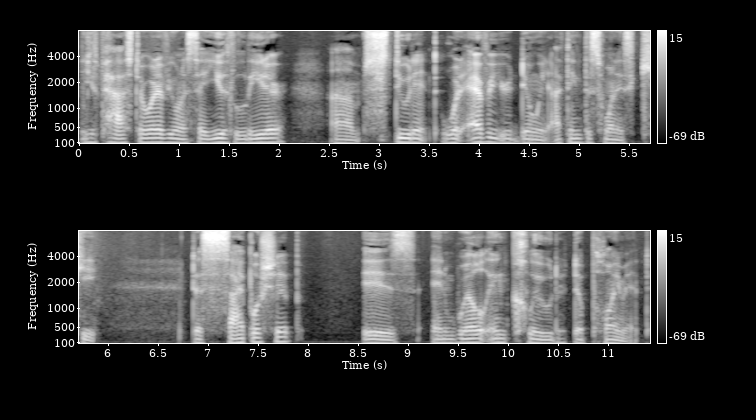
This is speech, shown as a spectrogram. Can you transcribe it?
youth pastor, whatever you want to say, youth leader, um, student, whatever you're doing. I think this one is key. Discipleship is and will include deployment.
